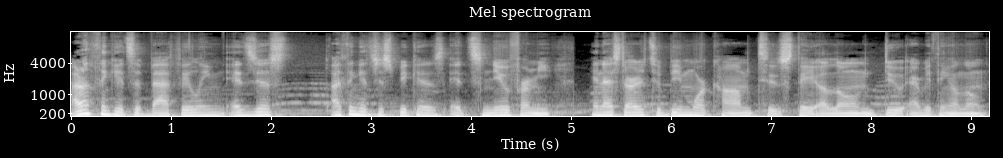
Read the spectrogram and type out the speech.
I don't think it's a bad feeling. It's just I think it's just because it's new for me and I started to be more calm to stay alone, do everything alone.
